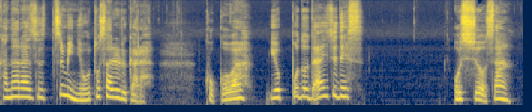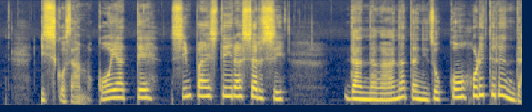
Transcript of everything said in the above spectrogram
必ず罪に落とされるから。ここはよっぽど大事です。お師匠さん石子さんもこうやって心配していらっしゃるし旦那があなたにぞっこん惚れてるんだ。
